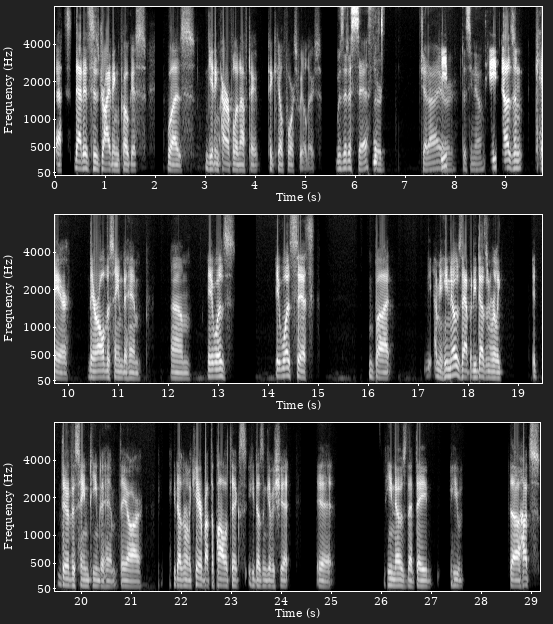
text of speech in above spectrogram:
that's that is his driving focus was getting powerful enough to to kill force wielders. Was it a Sith or Jedi, He- or does he know? He doesn't care. They're all the same to him. Um, it was it was Sith, but I mean he knows that, but he doesn't really. It, they're the same team to him. They are. He doesn't really care about the politics. He doesn't give a shit. It, he knows that they he the Hutts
